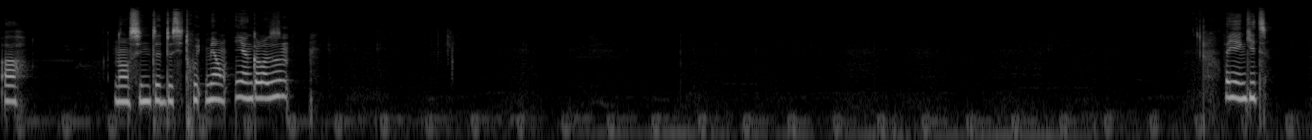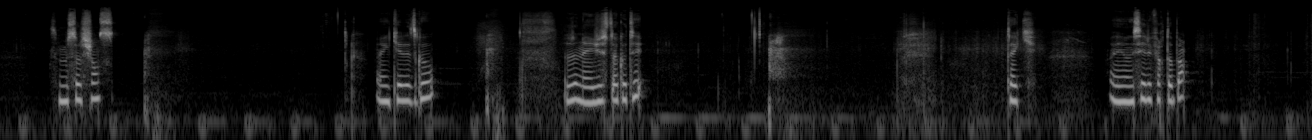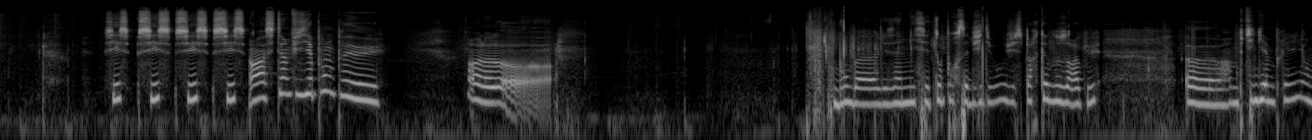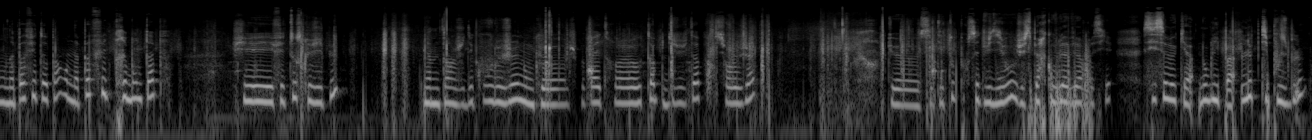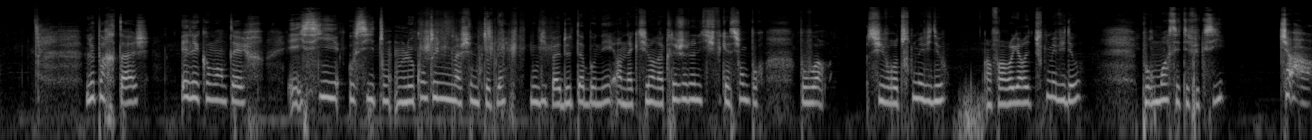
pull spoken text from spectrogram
Ah. Non c'est une tête de citrouille. Merde, il y a encore la zone. Là, il y a une kit. C'est ma seule chance. Ok, let's go. La zone est juste à côté. Tac. Allez, on essaie de faire top 1. 6, 6, 6, 6. Ah, c'était un fusil à pompe. Oh là là. Bon bah les amis, c'est tout pour cette vidéo. J'espère que vous aura plu. Euh, un petit gameplay. On n'a pas fait top 1, on n'a pas fait de très bon top. J'ai fait tout ce que j'ai pu. En même temps, je découvre le jeu, donc euh, je peux pas être euh, au top du top sur le jeu. C'était tout pour cette vidéo. J'espère que vous l'avez apprécié. Si c'est le cas, n'oublie pas le petit pouce bleu, le partage et les commentaires. Et si aussi le contenu de ma chaîne te plaît, n'oublie pas de t'abonner en activant la cloche de notification pour pouvoir suivre toutes mes vidéos. Enfin, regarder toutes mes vidéos. Pour moi, c'était Fuxi. Ciao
